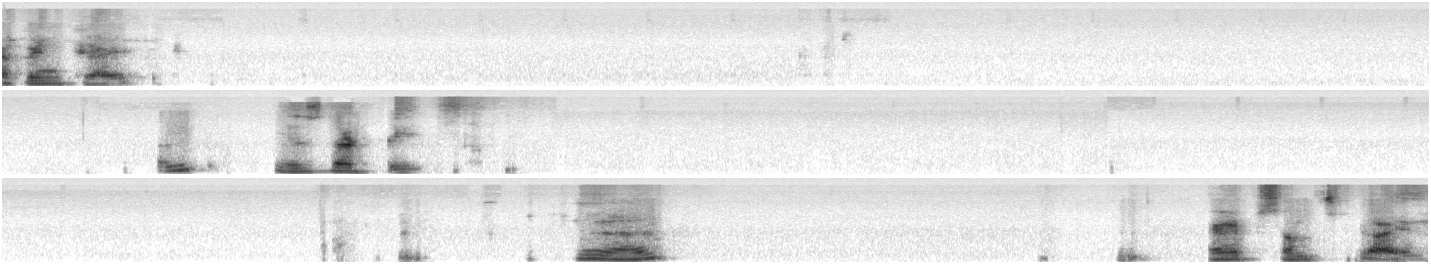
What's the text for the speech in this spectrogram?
append child. And is the D. Here, add some style.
